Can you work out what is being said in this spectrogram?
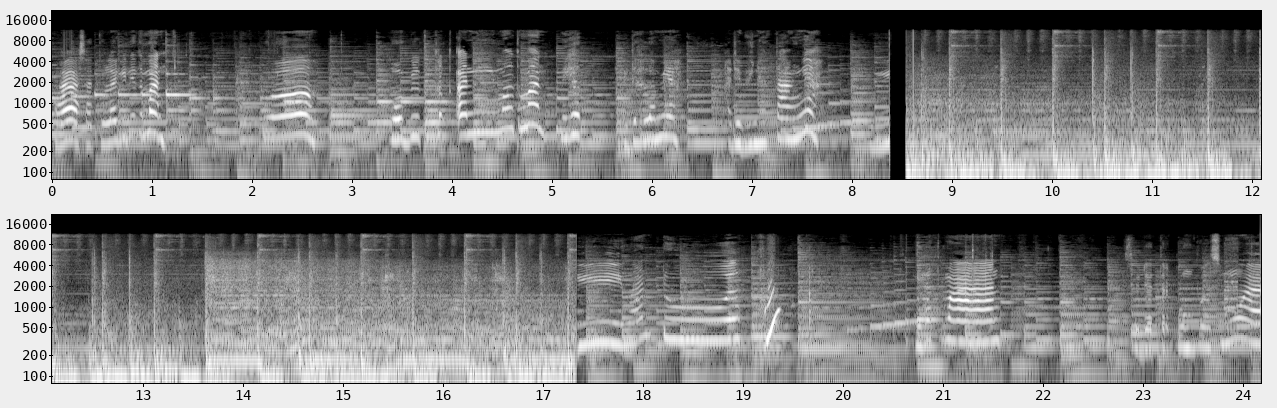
Wah, satu lagi nih, teman. Wah, mobil truk animal, teman. Lihat, di dalamnya ada binatangnya. Sudah terkumpul semua.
